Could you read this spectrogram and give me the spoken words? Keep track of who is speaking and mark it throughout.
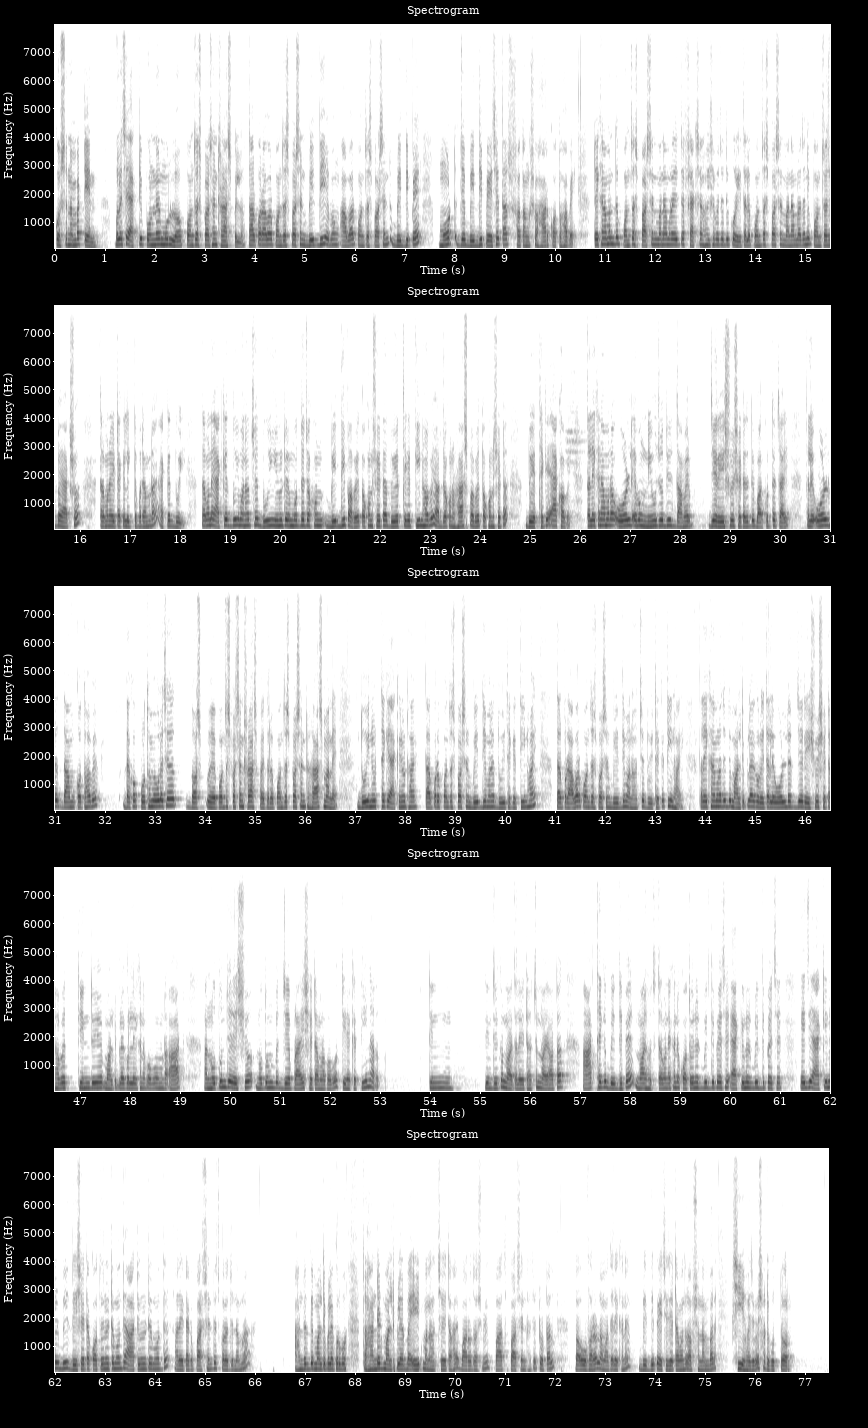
Speaker 1: Question number ten বলেছে একটি পণ্যের মূল্য পঞ্চাশ পার্সেন্ট হ্রাস পেল, তারপর আবার পঞ্চাশ পার্সেন্ট বৃদ্ধি এবং আবার পঞ্চাশ পার্সেন্ট বৃদ্ধি পেয়ে মোট যে বৃদ্ধি পেয়েছে তার শতাংশ হার কত হবে? তো এখানে আমাদের পঞ্চাশ পার্সেন্ট মানে আমরা এটা ফ্র্যাকশন হিসেবে যদি করি, তাহলে পঞ্চাশ পার্সেন্ট মানে আমরা জানি পঞ্চাশ বাই একশো, তার মানে এটাকে লিখতে পারি আমরা একের দুই। তার মানে একের দুই মানে হচ্ছে দুই ইউনিটের মধ্যে যখন বৃদ্ধি পাবে তখন সেটা দুইয়ের থেকে তিন হবে, আর যখন হ্রাস পাবে তখন সেটা দুইয়ের থেকে এক হবে। তাহলে এখানে আমরা ওল্ড এবং নিউ যদি দামের যে রেশিও সেটা যদি বার করতে চাই, তাহলে ওল্ড দাম কত হবে? দেখো, প্রথমে বলেছে দশ পঞ্চাশ পার্সেন্ট হ্রাস পায়, তাহলে পঞ্চাশ পার্সেন্ট হ্রাস মানে দুই ইউনিট থেকে এক ইউনিট হয়, তারপরে পঞ্চাশ পার্সেন্ট বৃদ্ধি মানে দুই থেকে তিন হয়, তারপরে আবার পঞ্চাশ পার্সেন্ট বৃদ্ধি মানে হচ্ছে দুই থেকে তিন হয়। তাহলে এখানে আমরা যদি মাল্টিপ্লাই করি, তাহলে ওল্ডের যে রেশিও সেটা হবে তিন দুয়ে মাল্টিপ্লাই করলে এখানে পাবো আমরা আট, আর নতুন যে রেশিও নতুন যে প্রাইস সেটা আমরা পাবো তিন একে তিন, আর তিন তিন তিরিকে নয়, তাহলে এটা হচ্ছে নয়। অর্থাৎ আট থেকে বৃদ্ধি পেয়ে নয় হচ্ছে। তার মানে এখানে কত ইউনিট বৃদ্ধি পেয়েছে? এক ইউনিট বৃদ্ধি পেয়েছে। এই যে এক ইউনিট বৃদ্ধি, সেটা কত ইউনিটের মধ্যে? আট ইউনিটের মধ্যে। আর এটাকে পার্সেন্টেজ করার জন্য আমরা হান্ড্রেড দিয়ে মাল্টিপ্লাই করব। তো হান্ড্রেড মাল্টিপ্লাইড বা এইট মানে হচ্ছে এটা হয় বারো দশমিক পাঁচ পার্সেন্ট হচ্ছে টোটাল বা ওভারঅল আমাদের এখানে বৃদ্ধি পেয়েছে, যেটা আমাদের অপশান নাম্বার সি হয়ে যাবে সঠিক উত্তর।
